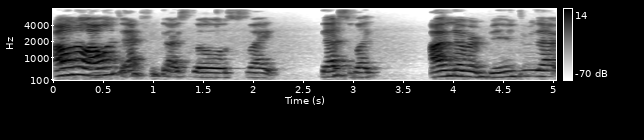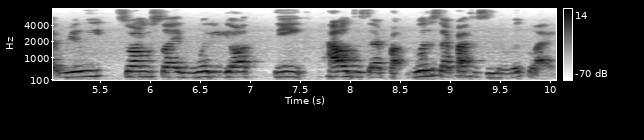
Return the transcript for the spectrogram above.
I don't know. I wanted to ask you guys though. It's like that's like I've never been through that really, so I'm just like, what do y'all think? How does that? Pro- what does that process even look like?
